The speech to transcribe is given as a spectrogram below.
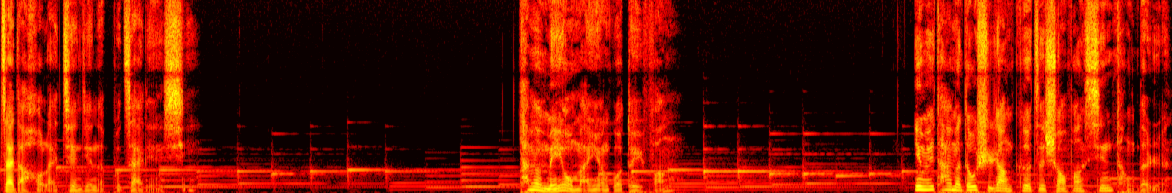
再到后来渐渐的不再联系，他们没有埋怨过对方，因为他们都是让各自双方心疼的人。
